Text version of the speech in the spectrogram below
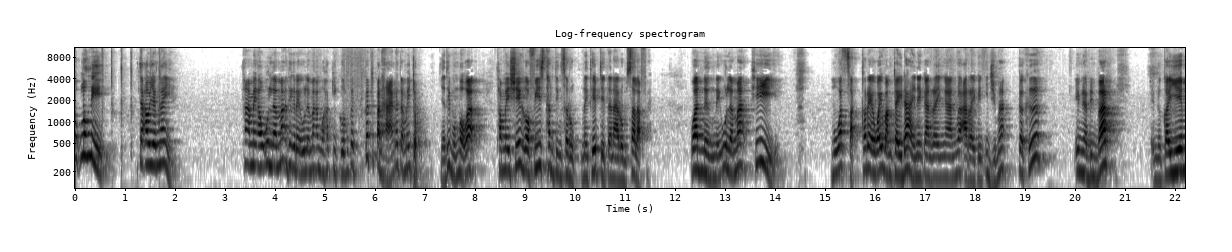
ตกลงนี่ จะเอายังไง ถ้าไม่เอาอุลามะที่เรียกอุลามะมุฮักกิกุลก็ก็จะปัญหาก็จะไม่จบ อย่างที่ผมบอกว่าทำไมเชคกอฟิสท่านจึงสรุปในเทปเจตนารมสลับว่าหนึ่งในอุลามะที่มุวัตสักเขาเรียกไว้วางใจได้ในการรายงานว่าอะไรเป็นอิจมะก็คืออิมนาบินบัรอิมนุกอยิม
